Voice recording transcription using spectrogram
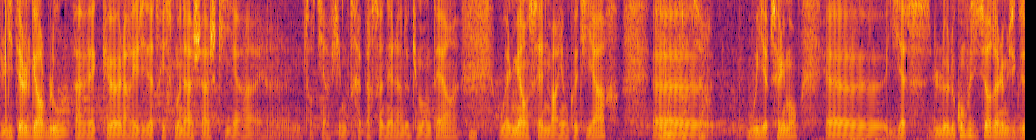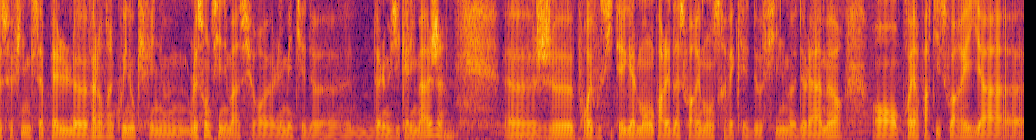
Little Girl Blue, avec la réalisatrice Mona Achach qui a sorti un film très personnel, un documentaire, mm. où elle met en scène Marion Cotillard. Oui, absolument. Euh, il y a le, compositeur de la musique de ce film qui s'appelle euh, Valentin Couineau qui fait une leçon de cinéma sur euh, les métiers de, de la musique à l'image. Euh, je pourrais vous citer également, on parlait de la soirée monstre avec les deux films de la Hammer. En première partie de soirée, il y a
